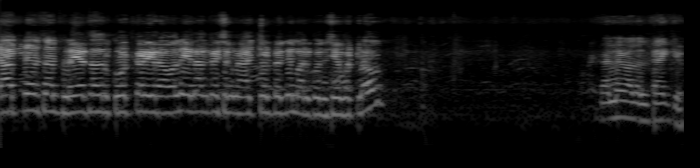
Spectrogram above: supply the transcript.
క్యాప్టెన్స్ అండ్ ప్లేయర్స్ అందరూ కోర్ట్ కడిగి రావాలి. ఇనాగ్రేషన్ మ్యాచ్ ఉంటుంది మరి కొద్దిసేపట్లో ధన్యవాదాలు. Thank you.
